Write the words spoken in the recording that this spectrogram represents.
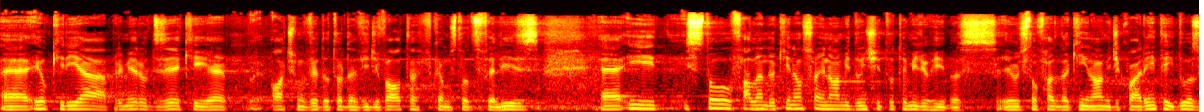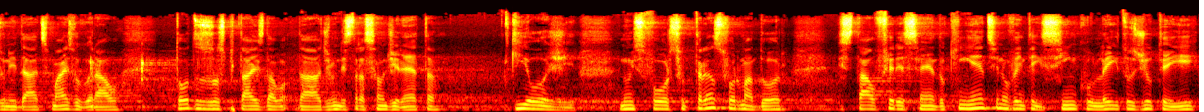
É, eu queria primeiro dizer que é ótimo ver o doutor Davi de volta, ficamos todos felizes. É, e estou falando aqui não só em nome do Instituto Emílio Ribas, eu estou falando aqui em nome de 42 unidades mais o grau, todos os hospitais da, da administração direta, que hoje, num esforço transformador, está oferecendo 595 leitos de UTI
